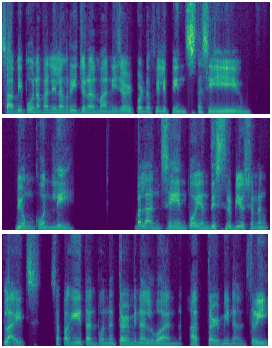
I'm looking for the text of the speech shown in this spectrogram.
Sabi po ng kanilang regional manager for the Philippines na si Byung Kun Lee, balansehin po yung distribution ng flights sa pagitan po ng Terminal 1 at Terminal 3.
